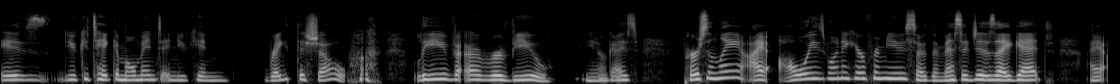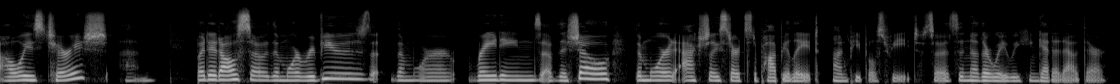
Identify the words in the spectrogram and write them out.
is you could take a moment and you can rate the show, leave a review. You know, guys, personally, I always want to hear from you. So the messages I get, I always cherish. Um, but it also, the more reviews, the more ratings of the show, the more it actually starts to populate on people's feed. So it's another way we can get it out there.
